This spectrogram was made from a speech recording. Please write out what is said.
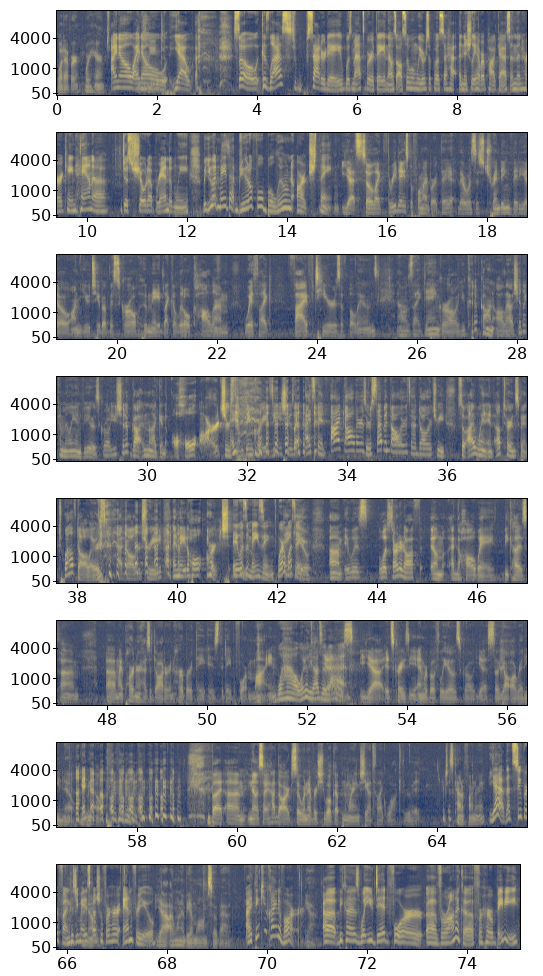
whatever. We're here. I know, I, I know. Yeah. so, because last Saturday was Matt's birthday, and that was also when we were supposed to ha- initially have our podcast, and then Hurricane Hanna just showed up randomly. But you had made that beautiful balloon arch thing. Yes. So, like three days before my birthday, there was this trending video on YouTube of this girl who made like a little column with like five tiers of balloons. And I was like, dang, girl, you could have gone all out. She had like a million views. Girl, you should have gotten like an, a whole arch or something crazy. She was like, I spent $5 or $7 at Dollar Tree. So I went and upped her and spent $12 at Dollar Tree and made a whole arch. It was amazing. Where Thank was it? you. Um, it was well. It started off um, at the hallway because um, uh, my partner has a daughter, and her birthday is the day before mine. Wow, what are the odds Yes. of that? Yeah, it's crazy, and we're both Leos, girl. Yes, so y'all already know. You know. but um, no, so I had the arch. So whenever she woke up in the morning, she got to like walk through it, which is kind of fun, right? Yeah, that's super fun because you made I it know. special for her and for you. Yeah, I want to be a mom so bad. I think you kind of are. Yeah. Uh, because what you did for uh, Veronica for her baby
